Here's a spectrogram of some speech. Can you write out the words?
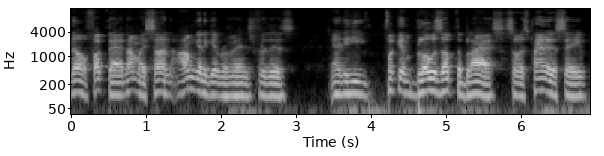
no, fuck that, not my son. I'm gonna get revenge for this. And he fucking blows up the blast, so his planet is saved.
